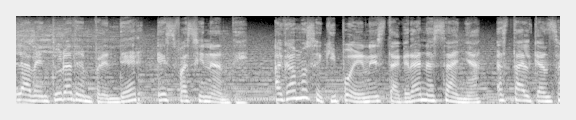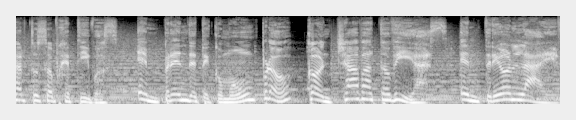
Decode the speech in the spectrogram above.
La aventura de emprender es fascinante. Hagamos equipo en esta gran hazaña hasta alcanzar tus objetivos. Empréndete como un pro con Chava Tobías en Trion Live.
